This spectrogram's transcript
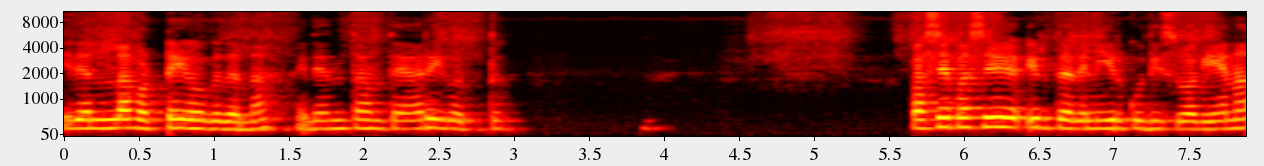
ಇದೆಲ್ಲ ಹೊಟ್ಟೆಗೆ ಹೋಗೋದಲ್ಲ? ಇದೆಂತ ಅಂತ ಯಾರಿಗೆ ಗೊತ್ತು. ಪಸೆ ಪಸೆ ಇರ್ತದೆ ನೀರು ಕುದಿಸುವಾಗ. ಏನೋ?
